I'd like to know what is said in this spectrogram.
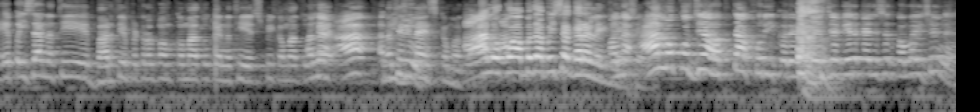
એ પૈસા નથી ભારતીય પેટ્રોલ પંપ કમાતું કે નથી એચપી કમાતું અને આ નથી રિલાયન્સ કમાતું? આ- લોકો આ બધા પૈસા ઘરે લઈ જાય છે. આ લોકો જે હપ્તાખોરી કરે છે જે ગેરકાયદેસર કમાય છે ને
